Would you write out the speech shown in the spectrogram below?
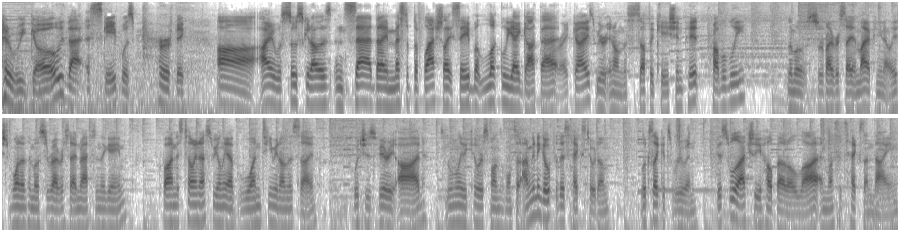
There we go. That escape was perfect. Ah, uh, I was so scared I was and sad that I messed up the flashlight save, but luckily I got that. Alright guys, we are in on the suffocation pit, probably the most survivor side, in my opinion at least, one of the most survivor side maps in the game. Bond is telling us we only have one teammate on this side, which is very odd. Normally the killer spawns on one side. I'm gonna go for this hex totem. Looks like it's Ruin. This will actually help out a lot unless it's Hex Undying.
